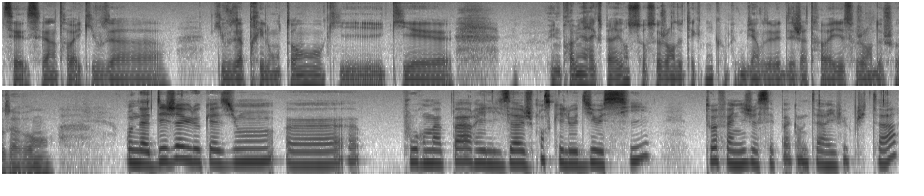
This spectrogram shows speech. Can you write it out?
c'est, un travail qui vous a, qui vous a pris longtemps, qui, qui est une première expérience sur ce genre de technique, ou bien vous avez déjà travaillé ce genre de choses avant On a déjà eu l'occasion, pour ma part, Elisa, je pense qu'Elodie aussi. Toi, Fanny, je sais pas comme tu es arrivée plus tard.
